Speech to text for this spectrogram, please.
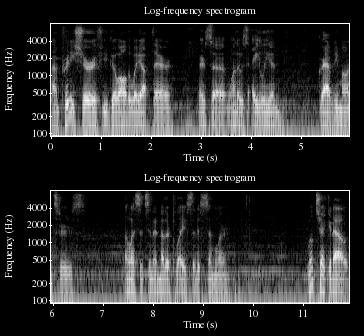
I'm pretty sure if you go all the way up there, there's uh, one of those alien gravity monsters, unless it's in another place that is similar. We'll check it out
